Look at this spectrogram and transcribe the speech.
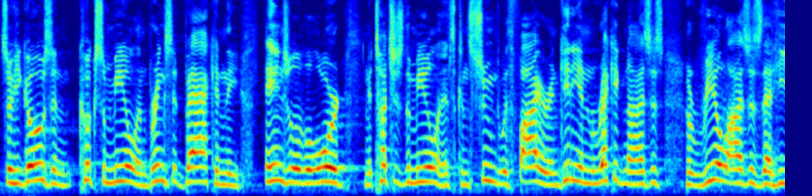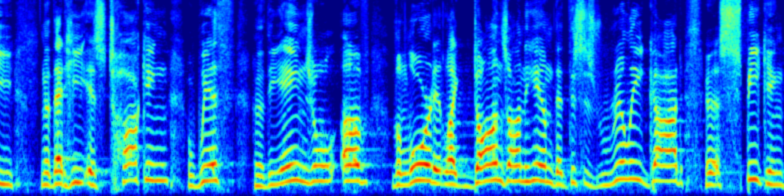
so he goes and cooks a meal and brings it back, and the angel of the Lord touches the meal and it's consumed with fire. And Gideon recognizes, uh, realizes that he, that he is talking with uh, the angel of the Lord, it like dawns on him that this is really God speaking.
